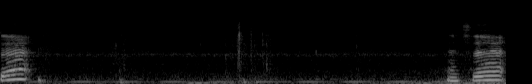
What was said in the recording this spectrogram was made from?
That. That's that.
